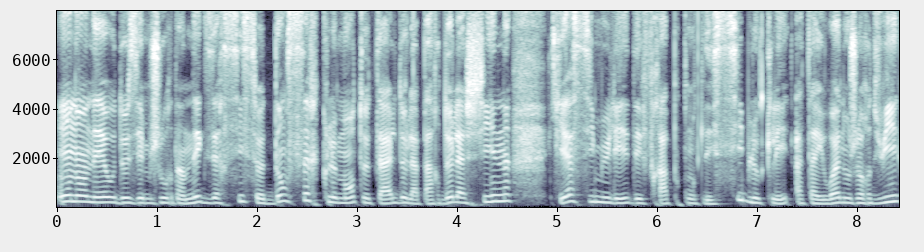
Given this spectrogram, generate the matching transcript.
On en est au deuxième jour d'un exercice d'encerclement total de la part de la Chine qui a simulé des frappes contre les cibles clés à Taïwan aujourd'hui.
